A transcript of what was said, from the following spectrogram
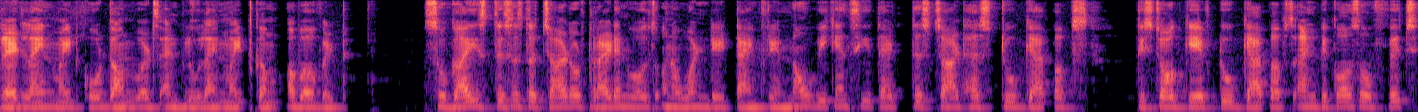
red line might go downwards and blue line might come above it. So guys, this is the chart of Triton Valves on a one day time frame. Now we can see that this chart has two gap ups. The stock gave two gap ups and because of which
